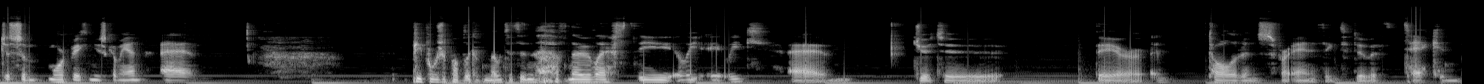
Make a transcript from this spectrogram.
Just some more breaking news coming in. Um, People's Republic of Milton have now left the Elite Eight League um, due to their intolerance for anything to do with Tekken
